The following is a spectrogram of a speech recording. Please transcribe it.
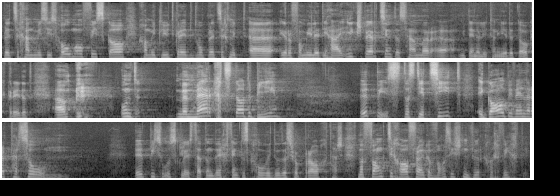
plötzlich haben ins Homeoffice gehen Ich habe mit Leuten geredet, die plötzlich mit äh, ihrer Familie die eingesperrt sind. Das haben wir, äh, mit diesen Leuten habe ich jeden Tag geredet. Ähm, und man merkt da dabei, etwas, dass die Zeit, egal bei welcher Person, etwas ausgelöst hat. Und ich finde es cool, wie du das schon gebracht hast. Man fängt sich an zu fragen, was ist denn wirklich wichtig?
